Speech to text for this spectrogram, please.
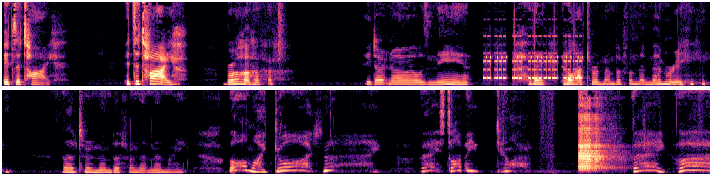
It's a tie. It's a tie. Bruh. They don't know it was me. They, they'll have to remember from their memory. they'll have to remember from their memory. Oh my gosh! Hey! Hey, stop it, you killer! Hey! Hey!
